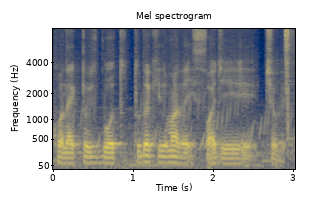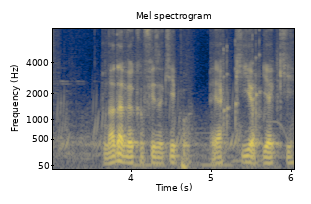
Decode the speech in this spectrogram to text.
conecto o esgoto tudo aqui de uma vez. Pode... Deixa eu ver. Nada a ver o que eu fiz aqui, pô. É aqui, ó, e aqui.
